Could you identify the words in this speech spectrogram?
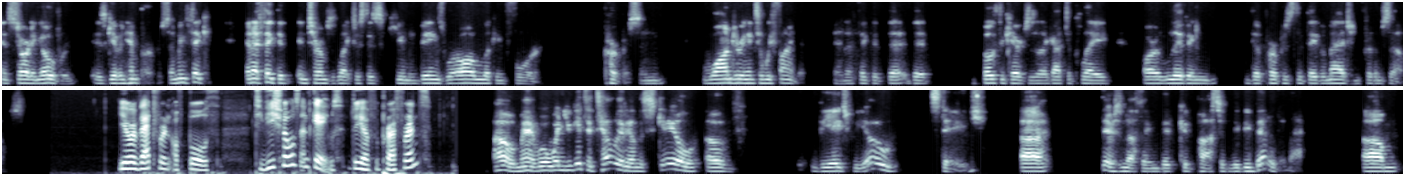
and starting over is giving him purpose. I mean, think, and I think that in terms of like just as human beings, we're all looking for purpose and wandering until we find it. And I think that that, that both the characters that I got to play are living the purpose that they've imagined for themselves. You're a veteran of both TV shows and games. Do you have a preference? Oh man, well, when you get to tell it on the scale of the HBO stage, uh, there's nothing that could possibly be better than that. Um,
